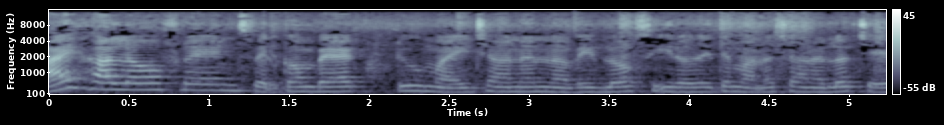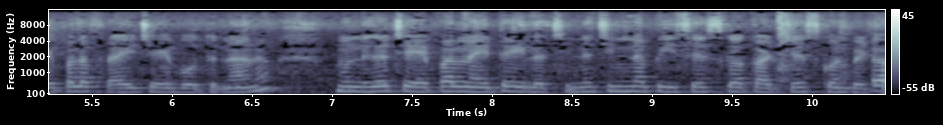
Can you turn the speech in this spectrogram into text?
Hi hello friends welcome back to my channel Navi blogs ఈరోజు అయితే మన ఛానల్లో చేపల ఫ్రై చేయబోతున్నాను. ముందుగా చేపలను అయితే ఇలా చిన్న చిన్న పీసెస్గా కట్ చేసుకొని పెట్టి.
